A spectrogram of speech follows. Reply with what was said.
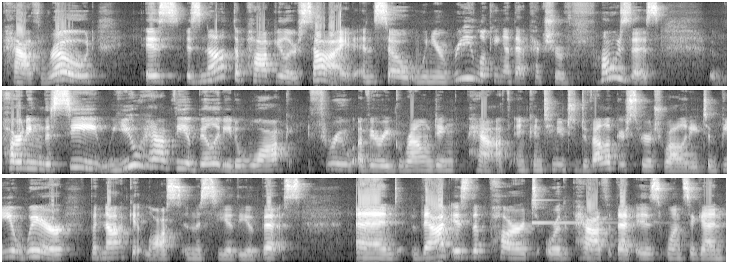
path road is is not the popular side. And so when you're re-looking at that picture of Moses parting the sea, you have the ability to walk through a very grounding path and continue to develop your spirituality, to be aware but not get lost in the sea of the abyss. And that is the part or the path that is once again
